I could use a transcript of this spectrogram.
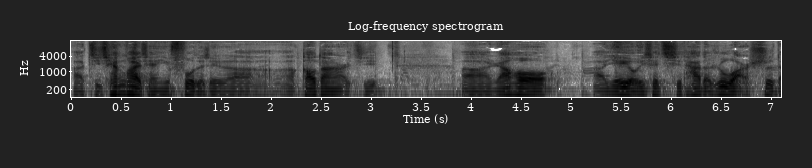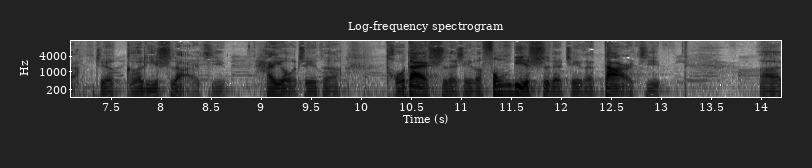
啊几千块钱一副的这个呃高端耳机啊，然后啊也有一些其他的入耳式的这个隔离式的耳机，还有这个头戴式的这个封闭式的这个大耳机。啊，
